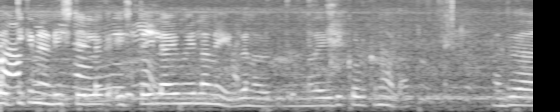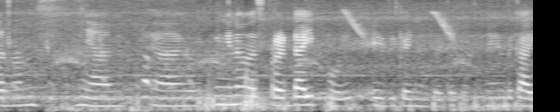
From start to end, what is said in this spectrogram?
തെറ്റിക്കുന്നുണ്ട് ഇഷ്ടമില്ല ഇഷ്ടമില്ലായ്മയിലാണ് എഴുതണത് നമ്മൾ എഴുതി കൊടുക്കണമല്ലോ. അത് കാരണം ഞാൻ ഇങ്ങനെ സ്പ്രെഡായി പോയി എഴുതി കഴിഞ്ഞപ്പോഴത്തേക്കും ഞാൻ എന്റെ കൈ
